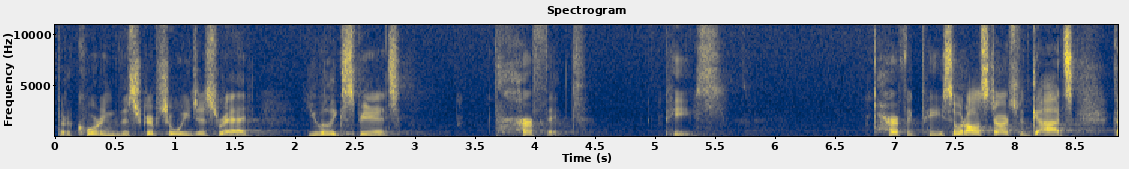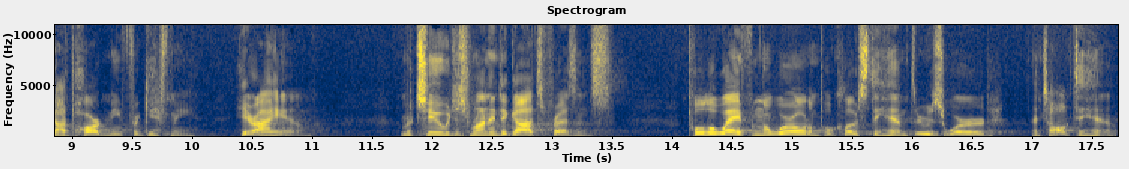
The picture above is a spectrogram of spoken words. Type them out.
but according to the scripture we just read, you will experience perfect peace. Perfect peace. So it all starts with God's God, pardon me, forgive me. Here I am. Number two, we just run into God's presence. Pull away from the world and pull close to Him through His Word and talk to Him.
